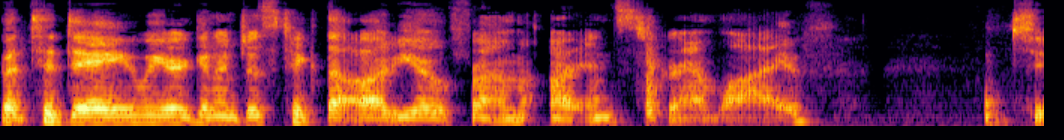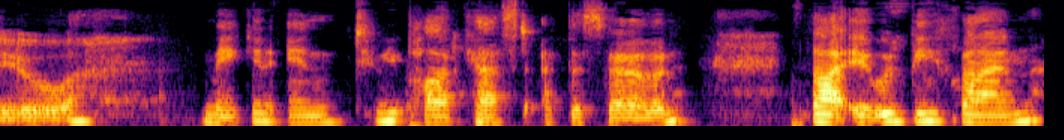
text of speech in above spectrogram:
But today we are going to just take the audio from our Instagram live to make it into a podcast episode. Thought it would be fun.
